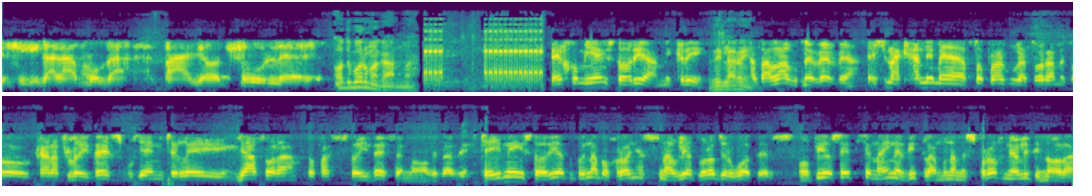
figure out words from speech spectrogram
Εσύ και η καλαμούδα. Παλιοτσούλες. Ό,τι μπορούμε να κάνουμε. Έχω μια ιστορία μικρή. Δηλαδή; Θα καταλάβουν βέβαια. Έχει να κάνει με αυτό που άκουγα τώρα με το καραφλοειδές που βγαίνει και λέει διάφορα. Το φασιστοειδές εννοώ δηλαδή. Και είναι η ιστορία του πριν από χρόνια στη συναυλία του Ρότζερ Waters. Ο οποίος έτυχε να είναι δίπλα μου να με σπρώχνει όλη την ώρα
